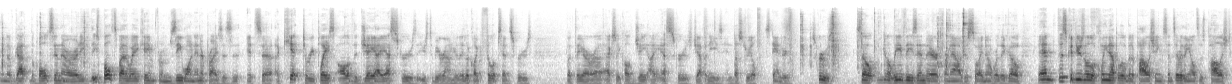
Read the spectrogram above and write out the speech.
And I've got the bolts in there already. These bolts, by the way, came from Z1 Enterprises. It's a, a kit to replace all of the JIS screws that used to be around here. They look like Phillips head screws but they are uh, actually called JIS screws, Japanese Industrial Standard Screws. So I'm going to leave these in there for now just so I know where they go. And this could use a little cleanup, a little bit of polishing since everything else is polished.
